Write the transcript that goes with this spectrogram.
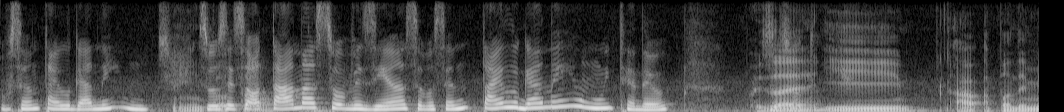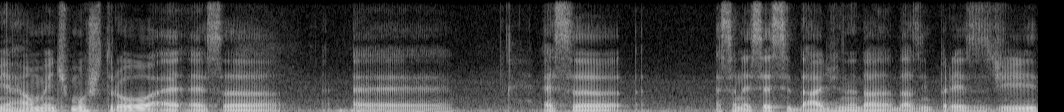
você não está em lugar nenhum. Sim, se você só está na sua vizinhança, você não está em lugar nenhum, entendeu? Pois é, Exatamente. e a, a pandemia realmente mostrou é, essa, é, essa, essa necessidade né, da- das empresas de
